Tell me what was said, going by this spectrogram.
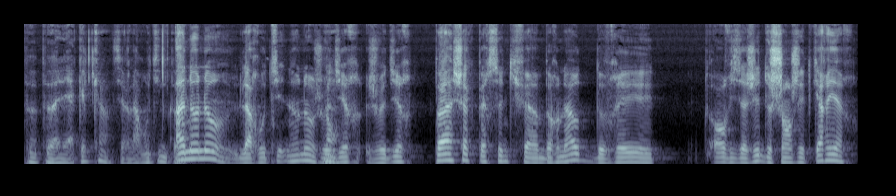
peut, peut aller à quelqu'un. C'est-à-dire la routine. Peut... Ah non, non, la routine. Non, non, je veux, Non. Dire, je veux dire, pas chaque personne qui fait un burn-out devrait envisager de changer de carrière.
